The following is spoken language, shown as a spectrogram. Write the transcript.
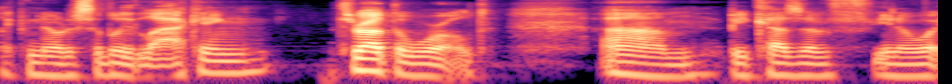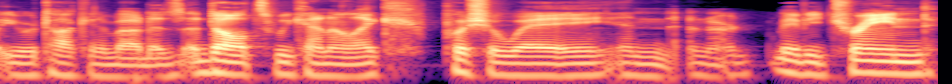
like noticeably lacking throughout the world um, because of you know what you were talking about as adults we kind of like push away and, and are maybe trained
